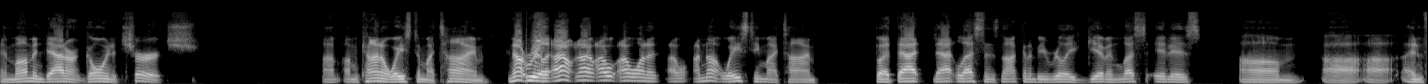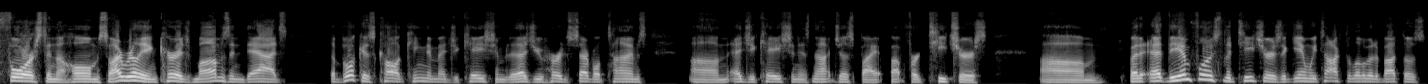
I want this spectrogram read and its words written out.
And mom and dad aren't going to church, I'm, I'm kind of wasting my time. Not really. I don't. I, I want to. I'm not wasting my time, but that that lesson is not going to be really given unless it is um, uh, uh, enforced in the home. So I really encourage moms and dads. The book is called Kingdom Education, but as you've heard several times, um, education is not just by but for teachers. Um, but at the influence of the teachers, again, we talked a little bit about those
